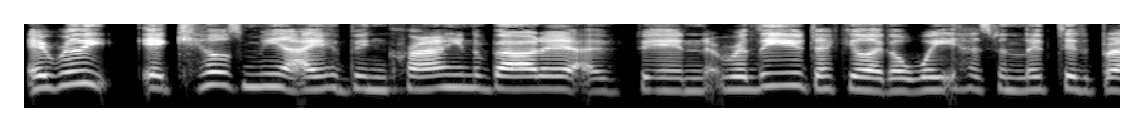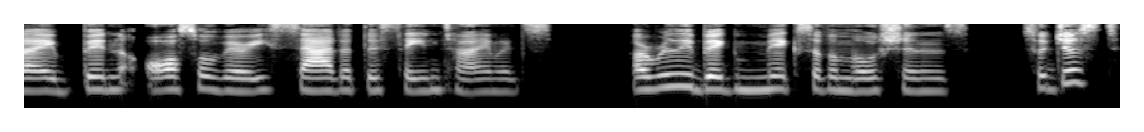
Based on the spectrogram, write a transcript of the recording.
it really it kills me. I have been crying about it. I've been relieved. I feel like a weight has been lifted, but I've been also very sad at the same time. It's a really big mix of emotions. So just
